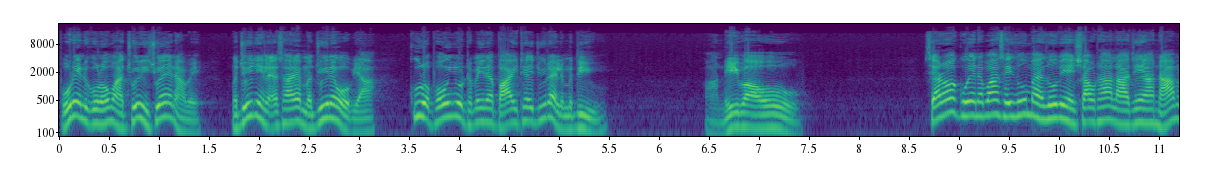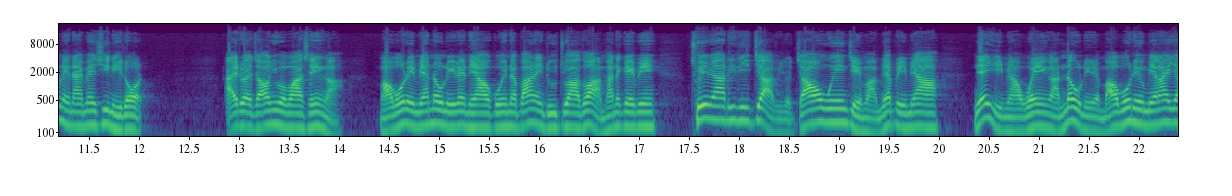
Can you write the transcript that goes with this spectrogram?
ဘိုးတင်ဒီကိုယ်လုံးမှာကျွေးနေကျွေးနေတာပဲမကျွေးချင်လည်းအစားထဲမကျွေးနဲ့ပေါ့ဗျာခုတော့ဘုန်းကြီးတို့ထမင်းနဲ့ဘာကြီးထဲကျွေးလိုက်လည်းမသိဘူးဟာနေပါဦး ဆရာတော်ကကိုယ်နှစ်ပါးစိတ်ဆိုးမှန်ဆိုးပြင်ရှောက်ထားလာခြင်းဟာနားမလည်နိုင်ပဲရှိနေတော့အဲ့တော့အเจ้าကြီးပေါ်မှာဆင်းကမောင်မိုးတွေမျက်နှုတ်နေတဲ့နေရာကိုကိုယ်နှစ်ပါးနဲ့တူကြွားသွားအမှန်တကယ်ပင်ချွေးများတီးတီးကြပြီးတော့ကြောင်းဝင်းကျင်မှာမျက်ပေများ မျက်ရည်များဝင်းကနှုတ်နေတဲ့မောင်မိုးထင်ကိုမြင်လိုက်ရ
